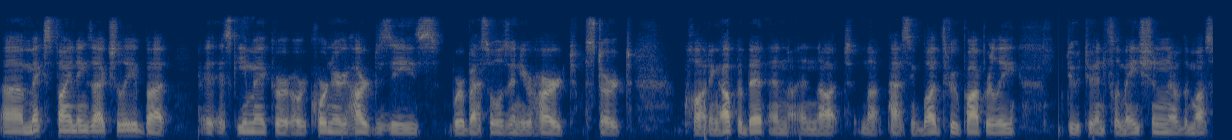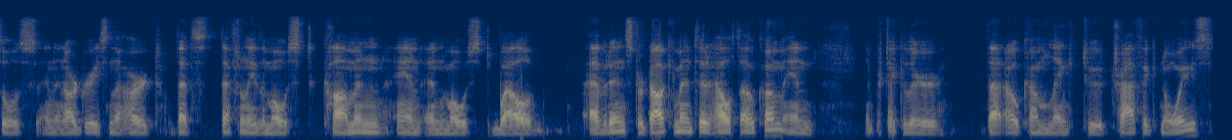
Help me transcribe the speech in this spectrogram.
uh, mixed findings actually, but ischemic or, or coronary heart disease, where vessels in your heart start clotting up a bit and, and not not passing blood through properly due to inflammation of the muscles and, and arteries in the heart. That's definitely the most common and, and most well evidenced or documented health outcome, and in particular, that outcome linked to traffic noise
